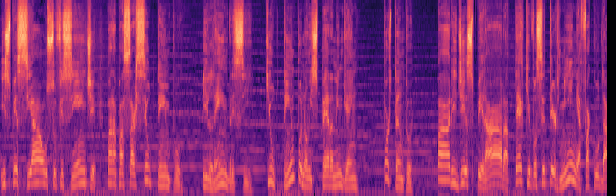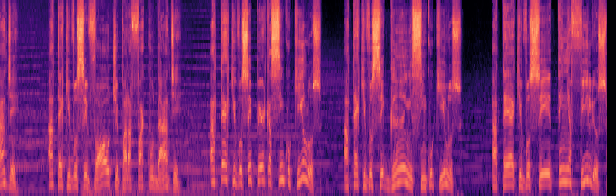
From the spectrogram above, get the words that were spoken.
Especial o suficiente para passar seu tempo. E lembre-se, que o tempo não espera ninguém. Portanto, pare de esperar até que você termine a faculdade, até que você volte para a faculdade, até que você perca 5 quilos, até que você ganhe 5 quilos, até que você tenha filhos,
